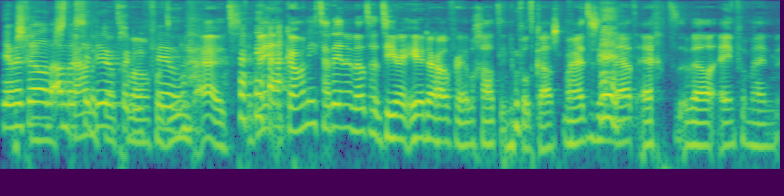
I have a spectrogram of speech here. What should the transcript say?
Jij bent Misschien wel een ambassadeur voor gewoon die film. uit. Ik, weet- ik kan me niet herinneren dat we het hier eerder over hebben gehad in de podcast. Maar het is inderdaad echt wel een van mijn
